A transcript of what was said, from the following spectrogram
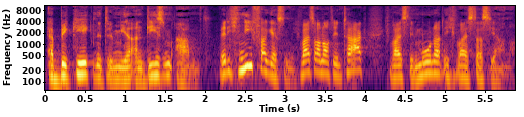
Er begegnete mir an diesem Abend. Werde ich nie vergessen. Ich weiß auch noch den Tag, ich weiß den Monat, ich weiß das Jahr noch.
